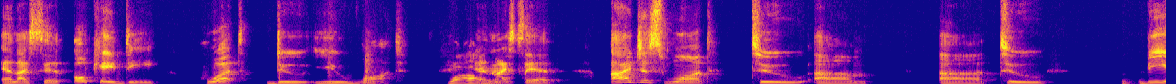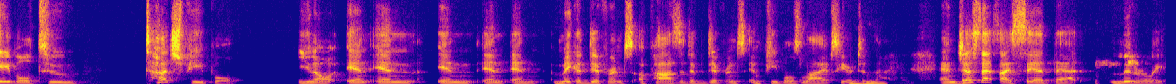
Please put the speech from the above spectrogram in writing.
and i said okay Dee what do you want Wow. And I said, I just want to um, uh, to be able to touch people, you know, and and and and and make a difference, a positive difference in people's lives here mm-hmm. tonight. And just as I said that, literally,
